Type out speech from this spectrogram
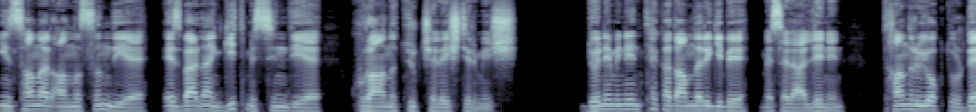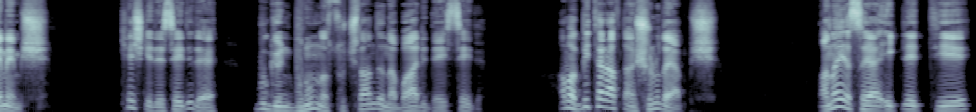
insanlar anlasın diye, ezberden gitmesin diye Kur'an'ı Türkçeleştirmiş, döneminin tek adamları gibi mesela Lenin, Tanrı yoktur dememiş. Keşke deseydi de bugün bununla suçlandığına bari değseydi. Ama bir taraftan şunu da yapmış. Anayasaya eklettiği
